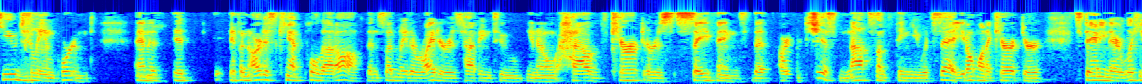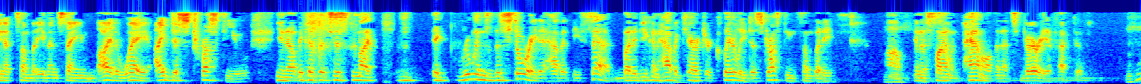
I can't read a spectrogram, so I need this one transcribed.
hugely important. And it, it if an artist can't pull that off, then suddenly the writer is having to, you know, have characters say things that are just not something you would say. You don't want a character standing there looking at somebody and then saying, "By the way, I distrust you," you know, because it's just like it ruins the story to have it be said. But if you can have a character clearly distrusting somebody um, in a silent panel, then it's very effective. Mm-hmm.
